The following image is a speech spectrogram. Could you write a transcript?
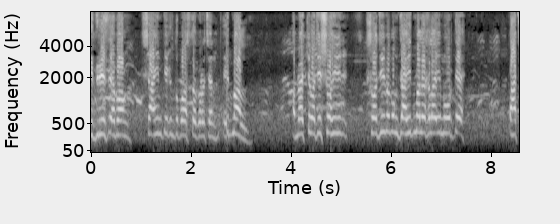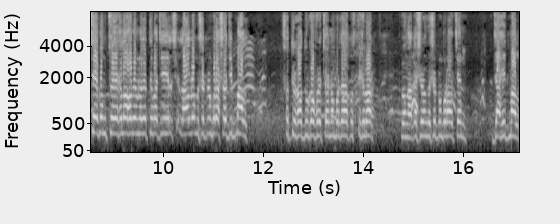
ইদ্রিস এবং শাহিনকে কিন্তু পরাস্ত করেছেন। ইদমাল আমরা দেখতে পাচ্ছি শহীদ, সজীব এবং জাহিদ মালের খেলা এই মুহূর্তে পাঁচে এবং ছয়ে খেলা হবে। আমরা দেখতে পাচ্ছি লাল রঙের শট নম্বর সজীব মাল। সত্যি খাওয়া দুর্গাপুরের ছয় নম্বর জায়গা কুস্তি খেলোয়াড় এবং আকাশি রঙের শট নম্বর হচ্ছেন জাহিদ মাল।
